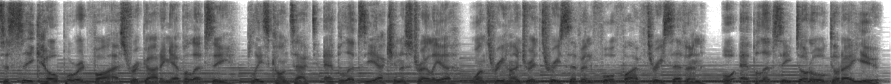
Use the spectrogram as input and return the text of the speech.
To seek help or advice regarding epilepsy, please contact Epilepsy Action Australia 1300 374537 or epilepsy.org.au.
